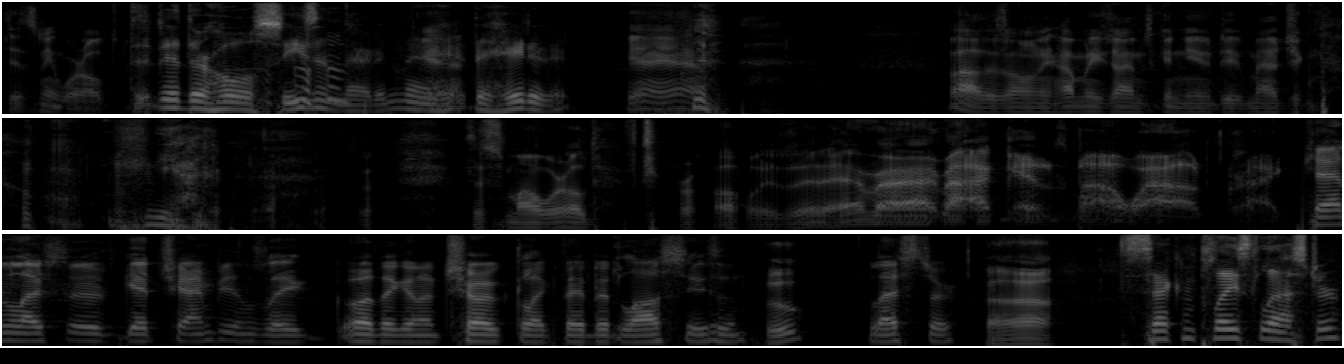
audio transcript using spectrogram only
Disney World. they did their whole season there, didn't they? Yeah. They hated it. Yeah, yeah. well, there's only how many times can you do Magic Mountain? yeah. It's a small world after all, is it? Ever a rockin' small world, right? Can Leicester get Champions League, or are they gonna choke like they did last season? Who? Leicester. Uh, Second place Leicester.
